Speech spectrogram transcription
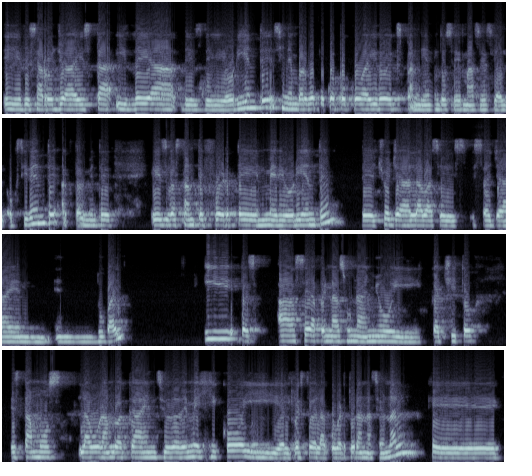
eh, desarrolla esta idea desde Oriente, sin embargo, poco a poco ha ido expandiéndose más hacia el Occidente. Actualmente es bastante fuerte en Medio Oriente. De hecho, ya la base es, allá en, en Dubái. Y pues hace apenas un año y cachito estamos laborando acá en Ciudad de México y el resto de la cobertura nacional, que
